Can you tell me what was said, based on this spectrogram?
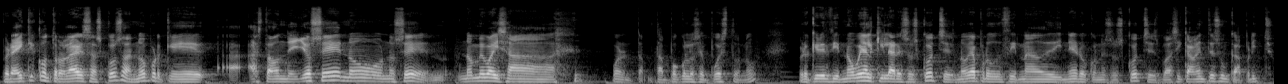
Pero hay que controlar esas cosas, ¿no? Porque hasta donde yo sé, no, no sé, no me vais a... Bueno, tampoco los he puesto, ¿no? Pero quiero decir, no voy a alquilar esos coches, no voy a producir nada de dinero con esos coches. Básicamente es un capricho.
